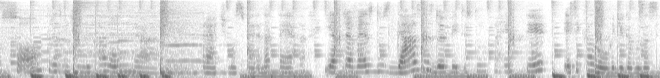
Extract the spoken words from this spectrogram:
o Sol transmitindo calor para a atmosfera da Terra e através dos gases do efeito estufa reter esse calor, digamos assim.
